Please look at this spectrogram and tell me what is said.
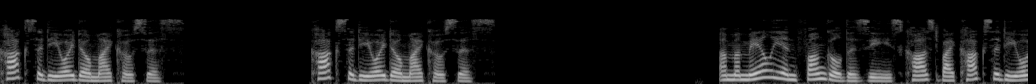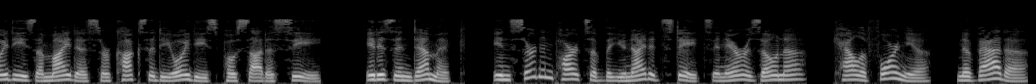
Coccidioidomycosis. Coccidioidomycosis. A mammalian fungal disease caused by Coccidioides immitis or Coccidioides posadasii. It is endemic in certain parts of the United States in Arizona, California, Nevada,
